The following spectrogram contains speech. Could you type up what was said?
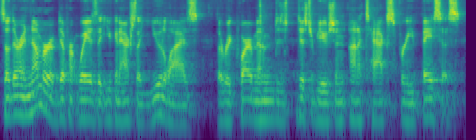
So there are a number of different ways that you can actually utilize the required minimum dis- distribution on a tax-free basis,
